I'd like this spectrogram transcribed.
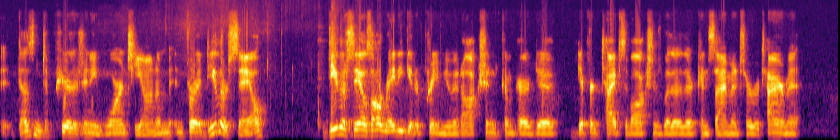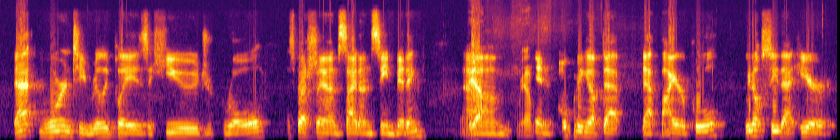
it doesn't appear there's any warranty on them. And for a dealer sale, dealer sales already get a premium at auction compared to different types of auctions, whether they're consignments or retirement. That warranty really plays a huge role, especially on sight unseen bidding, um, yeah, yeah. in opening up that that buyer pool. We don't see that here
